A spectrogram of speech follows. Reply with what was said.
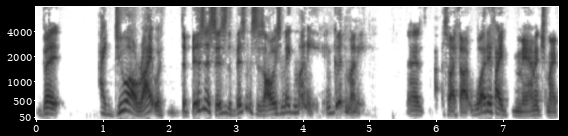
but I do all right with the businesses. The businesses always make money and good money. And so I thought, what if I manage my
